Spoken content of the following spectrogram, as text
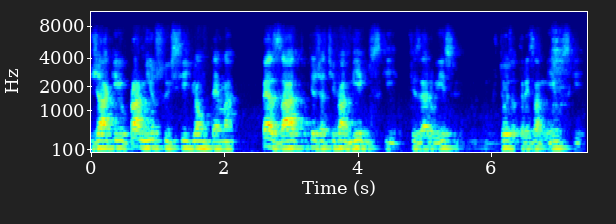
Já que, para mim, o suicídio é um tema pesado, porque eu já tive amigos que fizeram isso, dois ou três amigos que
